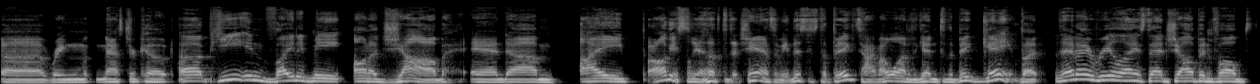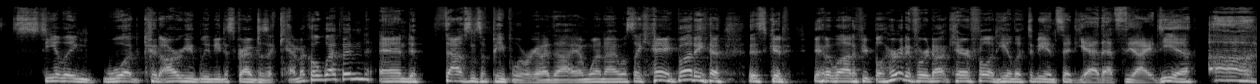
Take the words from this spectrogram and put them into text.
uh ring master coat. Uh he invited me on a job and um I obviously accepted the chance. I mean, this is the big time. I wanted to get into the big game, but then I realized that job involved stealing what could arguably be described as a chemical weapon, and thousands of people were going to die. And when I was like, "Hey, buddy, this could get a lot of people hurt if we're not careful," and he looked at me and said, "Yeah, that's the idea." Uh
